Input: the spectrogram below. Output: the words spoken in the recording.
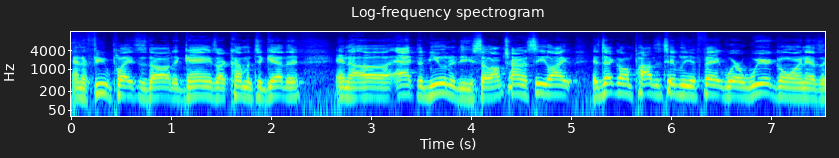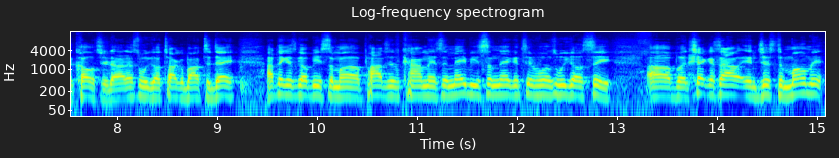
and a few places, All The gangs are coming together in an uh, act of unity. So I'm trying to see like, is that going to positively affect where we're going as a culture, dog? That's what we're gonna talk about today. I think it's gonna be some uh, positive comments and maybe some negative ones. We gonna see. Uh, but check us out in just a moment.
